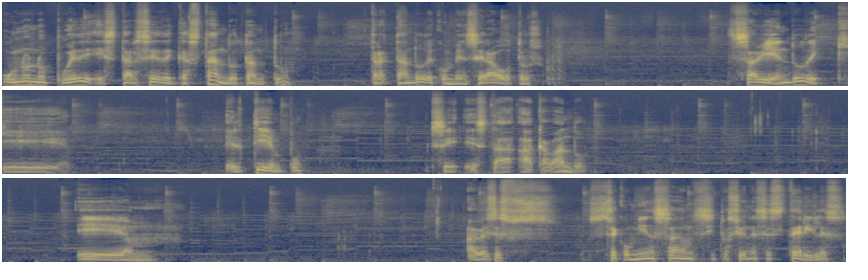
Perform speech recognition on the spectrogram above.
uno no puede estarse desgastando tanto tratando de convencer a otros sabiendo de que el tiempo se está acabando. Eh, a veces se comienzan situaciones estériles,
